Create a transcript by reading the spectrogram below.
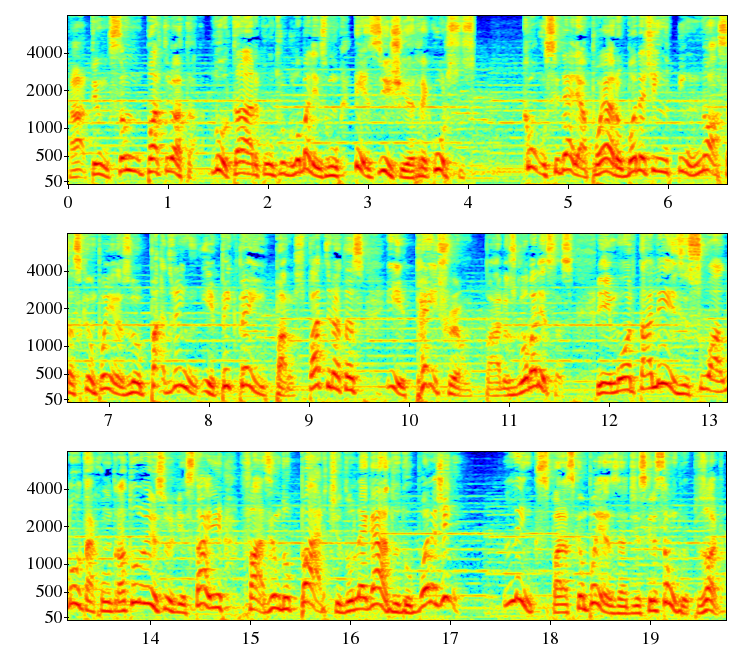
Atenção, patriota! Lutar contra o globalismo exige recursos. Considere apoiar o Boletim em nossas campanhas no Padrim e PicPay para os patriotas e Patreon para os globalistas. Imortalize sua luta contra tudo isso que está aí fazendo parte do legado do Boletim. Links para as campanhas na descrição do episódio.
